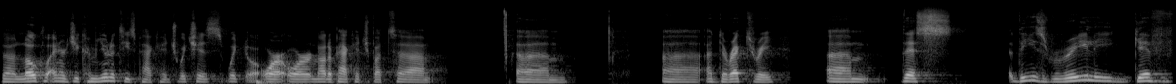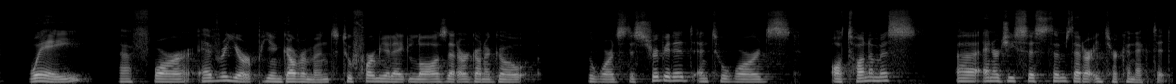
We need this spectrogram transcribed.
the local energy communities package, which is, which, or, or not a package, but uh, um, uh, a directory. Um, this, these really give way uh, for every European government to formulate laws that are going to go towards distributed and towards autonomous uh, energy systems that are interconnected.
